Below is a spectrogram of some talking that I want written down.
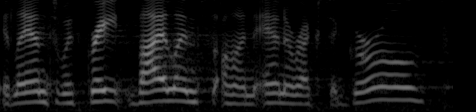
It lands with great violence on anorexic girls,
